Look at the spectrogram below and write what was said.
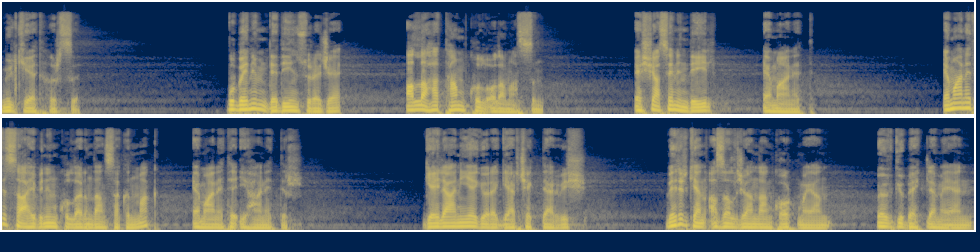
Mülkiyet hırsı. Bu benim dediğin sürece Allah'a tam kul olamazsın. Eşya senin değil, emanet. Emaneti sahibinin kullarından sakınmak, emanete ihanettir. Geylani'ye göre gerçek derviş, verirken azalacağından korkmayan, övgü beklemeyen,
